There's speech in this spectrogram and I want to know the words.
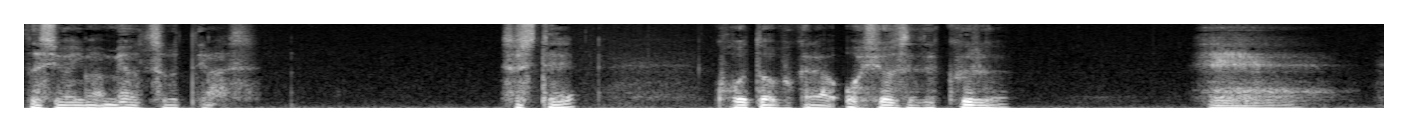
私は今目をつぶっています。そして後頭部から押し寄せてくる、えー、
